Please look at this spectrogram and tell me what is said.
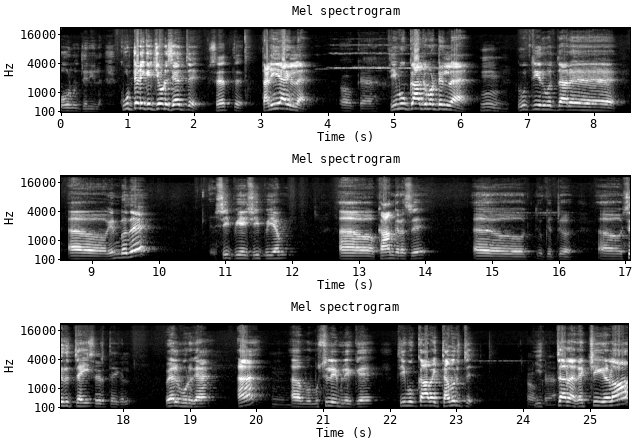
போகணும்னு தெரியல. கூட்டணி கட்சியோடு சேர்த்து. சேர்த்து. தனியாக இல்லை. ஓகே. திமுகவுக்கு மட்டும் இல்லை. நூற்றி இருபத்தாறு என்பது சிபிஐ சிபிஎம் காங்கிரஸு சிறுத்தை சிறுத்தைகள். வேல்முருகன் முஸ்லீம் லீக்கு திமுகவை தவிர்த்து இத்தனை கட்சிகளும்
